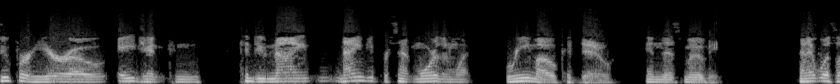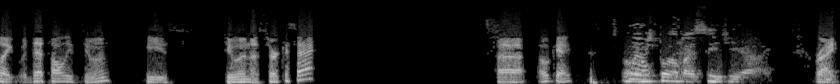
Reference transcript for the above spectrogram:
superhero agent can can do nine, 90 percent more than what Remo could do in this movie. And it was like, that's all he's doing. He's doing a circus act. Uh, okay, Well, Well- spoiled by CGI. right.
